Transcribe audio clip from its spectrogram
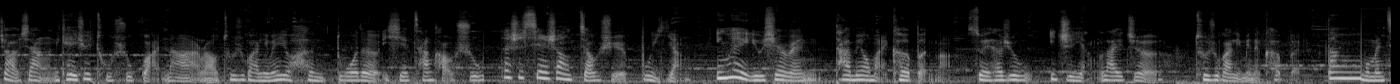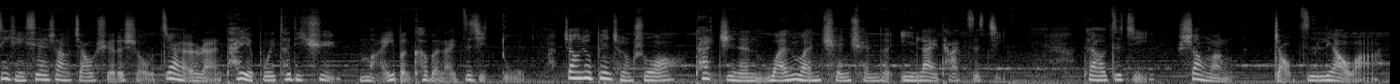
就好像你可以去图书馆呐，然后图书馆里面有很多的一些参考书，但是线上教学不一样，因为有些人他没有买课本嘛，所以他就一直仰赖着图书馆里面的课本。当我们进行线上教学的时候，自然而然他也不会特地去买一本课本来自己读，这样就变成说他只能完完全全的依赖他自己，他要自己上网找资料啊。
